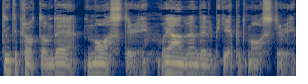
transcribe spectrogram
tänkte prata om det är mastery och jag använder begreppet mastery.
